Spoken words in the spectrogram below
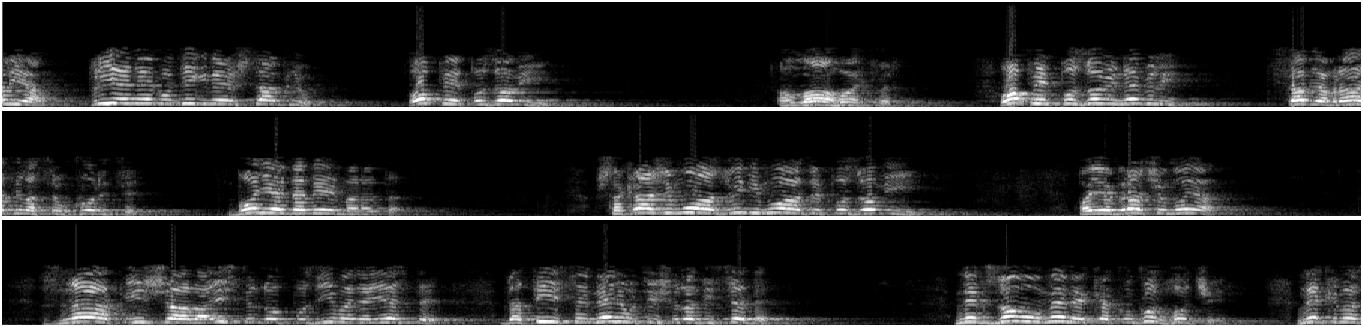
Alija, prije nego digneš sablju, opet pozovi. Allahu ekber. Opet pozovi, ne bili sablja vratila se u korice. Bolje je da nema rata. Šta kaže Muaz, vidi Muaze, pozovi. Pa je, braćo moja, znak inšala istinog pozivanja jeste da ti se ne ljutiš radi sebe. Nek zovu mene kako god hoće. Nek nas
